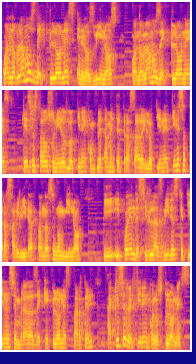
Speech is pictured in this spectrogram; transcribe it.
Cuando hablamos de clones en los vinos, cuando hablamos de clones, que eso Estados Unidos lo tiene completamente trazado y lo tiene, tiene esa trazabilidad cuando hacen un vino y, pueden decir las vides que tienen sembradas de qué clones parten, ¿a qué se refieren con los clones?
